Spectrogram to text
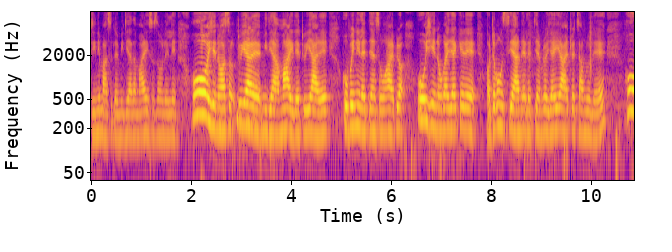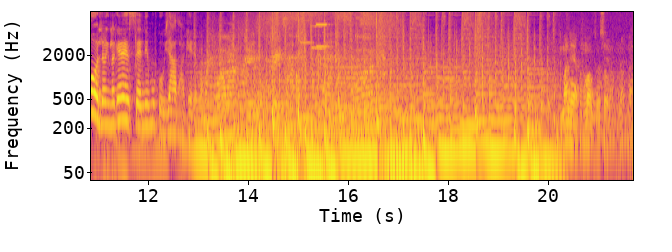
ဒီနေ့မှဆိုလဲမီဒီယာသမားတွေစုံစုံလင်းလင်းဟိုးရင်တော့ဆိုတွေ့ရတဲ့မီဒီယာအမတွေလည်းတွေ့ရတယ်ကိုပိန်းနဲ့လည်းပြန်ဆုံရတယ်ပြီးတော့ဟိုးရင်တော့ကရိုက်ခဲ့တဲ့ဟိုတပုံဆရာနဲ့လည်းပြန်ပြီးတော့ရိုက်ရတဲ့အတွက်ကြောင့်လို့လဲဟိုးလွန်လွန်ခဲ့တဲ့10နှစ်မှုကိုရသွားခဲ့တယ်ပေါ့နော် မနေ့ကပထမဆုံးဆုံးတာပေါ့နော်ဒါ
